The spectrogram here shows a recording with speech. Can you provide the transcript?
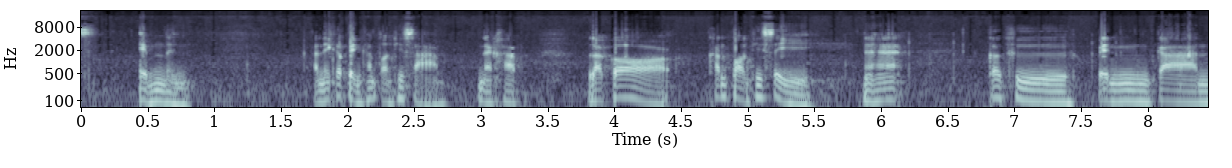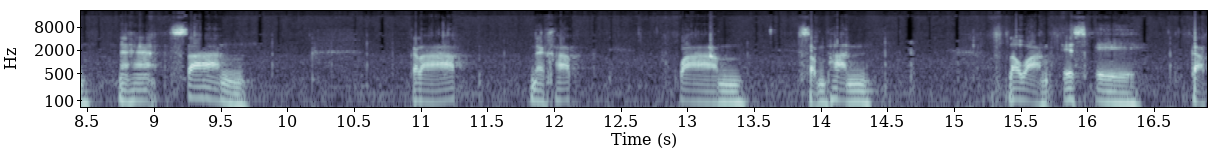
SM1 อันนี้ก็เป็นขั้นตอนที่ 3 นะครับ แล้วก็ขั้นตอนที่4นะฮะก็คือเป็นการนะฮะสร้างกราฟนะครับ ความสัมพันธ์ระหว่าง SA กับ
